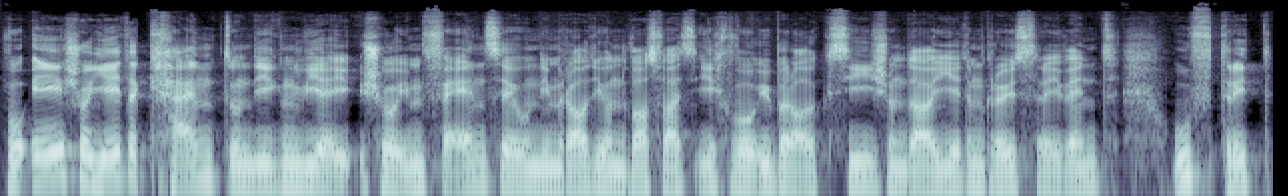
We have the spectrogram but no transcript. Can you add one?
wo eh schon jeder kennt und irgendwie schon im Fernsehen und im Radio und was weiß ich, wo überall war und an jedem größeren Event auftritt,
